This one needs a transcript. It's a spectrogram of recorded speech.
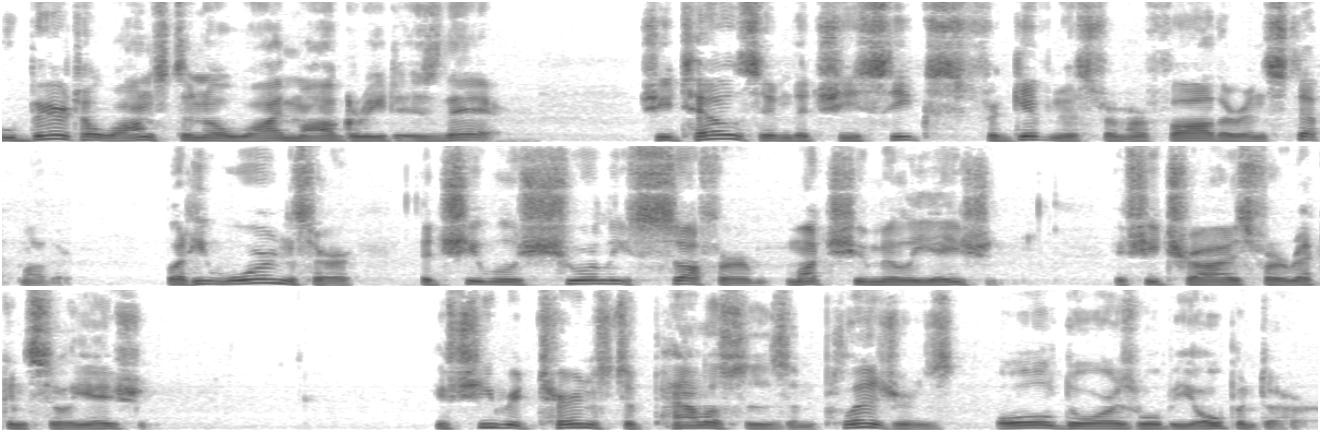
Uberto wants to know why Marguerite is there. She tells him that she seeks forgiveness from her father and stepmother, but he warns her that she will surely suffer much humiliation if she tries for reconciliation. If she returns to palaces and pleasures, all doors will be open to her.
